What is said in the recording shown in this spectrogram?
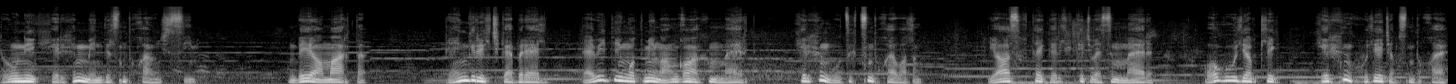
түүнийг хэрхэн мэндэлсэн тухай уншсан юм. Би Омарт Тэнгэр элч Габриэл Давидын удмын онгон охин Майрд хэрхэн үзэгдсэн тухай болон Йосефтэй гэрлэх гэж байсан Майр уг үйл явдлыг хэрхэн хүлээж авсан тухай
